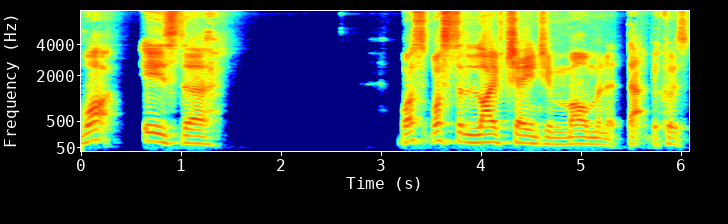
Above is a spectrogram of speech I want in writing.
What is the what's what's the life changing moment at that? Because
